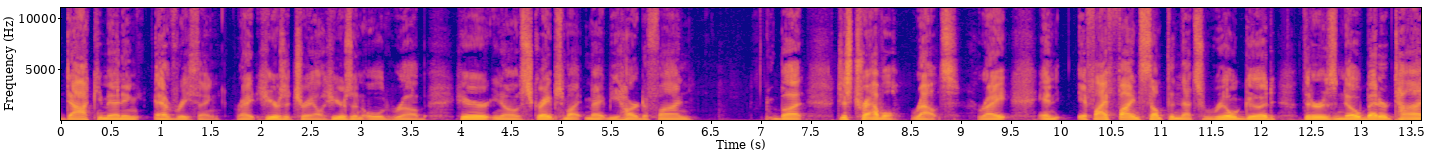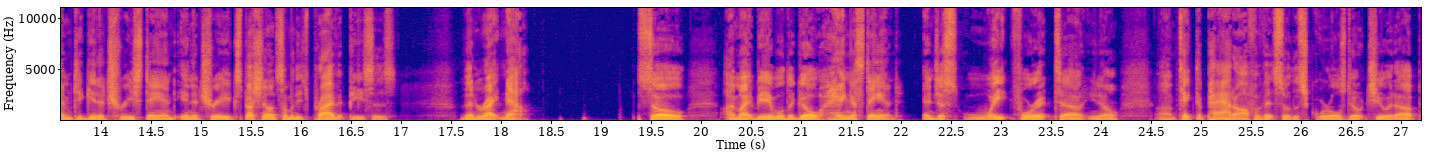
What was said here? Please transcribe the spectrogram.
documenting everything. Right here's a trail. Here's an old rub. Here, you know, scrapes might might be hard to find, but just travel routes right? And if I find something that's real good, there is no better time to get a tree stand in a tree, especially on some of these private pieces, than right now. So I might be able to go hang a stand and just wait for it to, you know, um, take the pad off of it so the squirrels don't chew it up,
